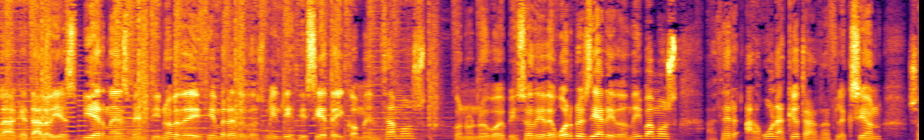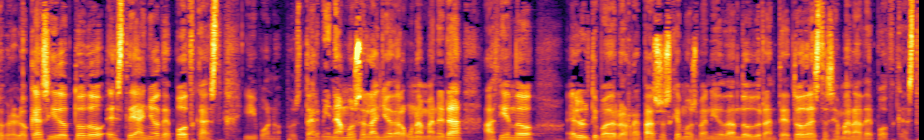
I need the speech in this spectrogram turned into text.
Hola, ¿qué tal? Hoy es viernes 29 de diciembre de 2017 y comenzamos con un nuevo episodio de WordPress Diario donde íbamos a hacer alguna que otra reflexión sobre lo que ha sido todo este año de podcast. Y bueno, pues terminamos el año de alguna manera haciendo el último de los repasos que hemos venido dando durante toda esta semana de podcast.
